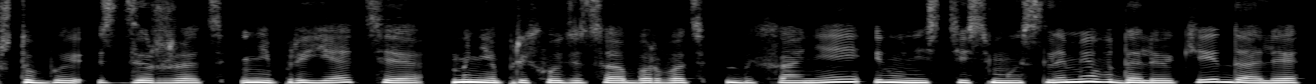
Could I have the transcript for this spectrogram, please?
Чтобы сдержать неприятие, мне приходится оборвать дыхание и унестись мыслями в далекие дали.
